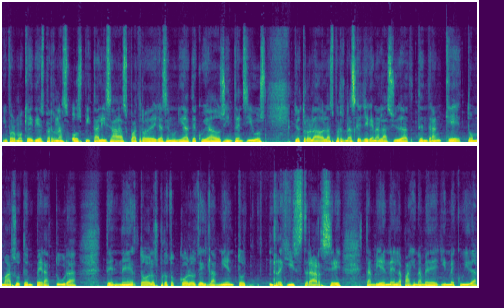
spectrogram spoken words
Informó que hay 10 personas hospitalizadas, cuatro de ellas en unidad de cuidados intensivos. De otro lado, las personas que lleguen a la ciudad tendrán que tomar su temperatura, tener todos los protocolos de aislamiento, registrarse también en la página Medellín Me Cuida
